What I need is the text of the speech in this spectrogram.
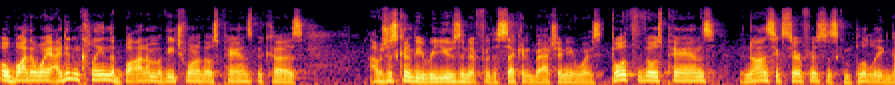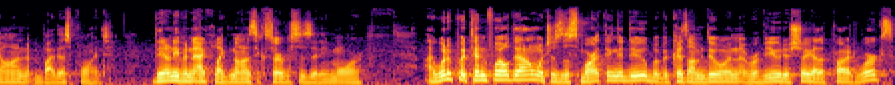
Oh, by the way, I didn't clean the bottom of each one of those pans because I was just gonna be reusing it for the second batch anyways. Both of those pans, the nonstick surface is completely gone by this point. They don't even act like nonstick surfaces anymore. I would have put tinfoil down, which is the smart thing to do, but because I'm doing a review to show you how the product works,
